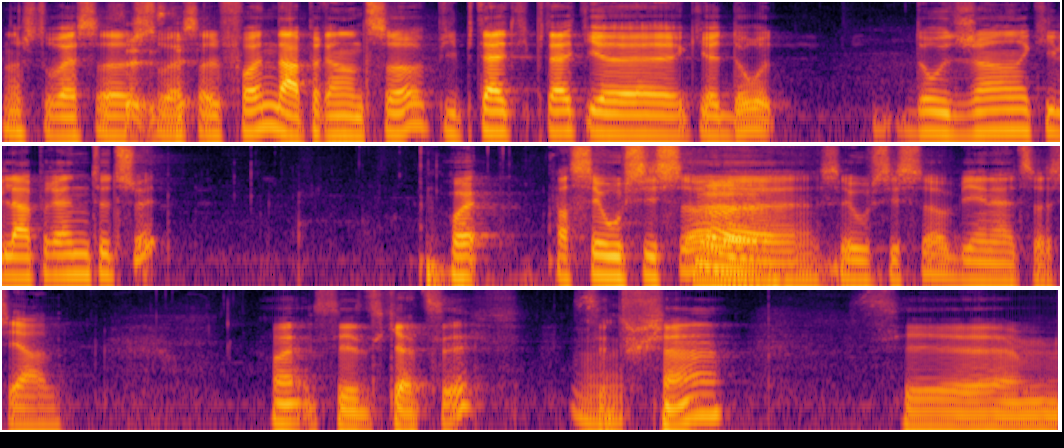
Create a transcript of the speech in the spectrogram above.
Non, je trouvais ça, je trouvais ça le fun d'apprendre ça. Puis peut-être peut-être qu'il y a, qu'il y a d'autres d'autres gens qui l'apprennent tout de suite. Ouais. Parce que c'est aussi ça, Euh. euh, c'est aussi ça, bien être sociable. Ouais, c'est éducatif, c'est Ouais. touchant, c'est... euh,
